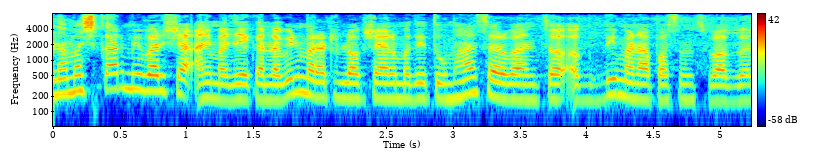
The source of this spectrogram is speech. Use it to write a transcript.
नमस्कार मी वर्षा आणि माझ्या एका नवीन मराठी ब्लॉग चॅनलमध्ये तुम्हा सर्वांचं अगदी मनापासून स्वागत.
